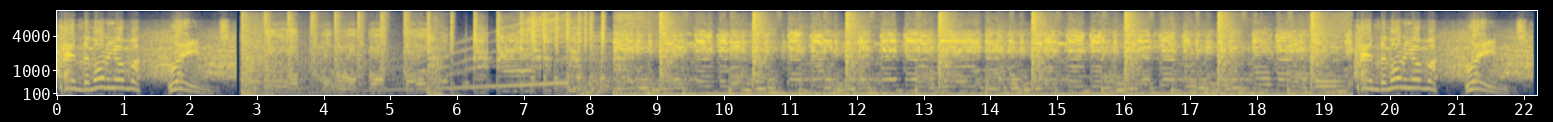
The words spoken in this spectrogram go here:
Pandemonium reigns. Pandemonium reigns.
